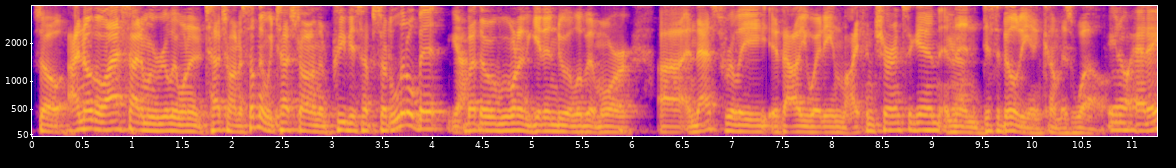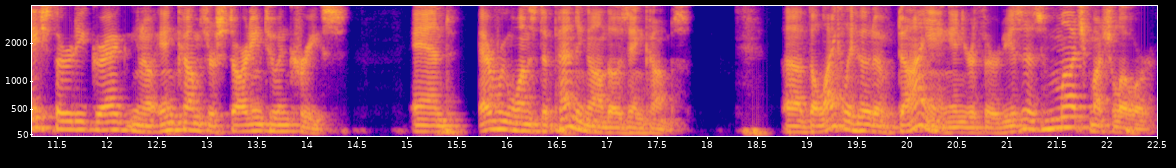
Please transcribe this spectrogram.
So I know the last item we really wanted to touch on is something we touched on in the previous episode a little bit, Yeah. but that we wanted to get into a little bit more. Uh, and that's really evaluating life insurance again and Yeah. then disability income as well. You know, at age 30, Greg, you know, incomes are starting to increase and everyone's depending on those incomes. Uh, the likelihood of dying in your 30s is much, much lower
